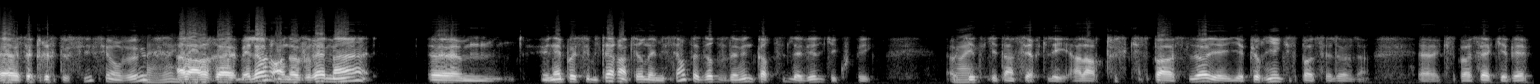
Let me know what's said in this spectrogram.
Euh, c'est triste aussi, si on veut. Ben Alors, euh, mais là, on a vraiment euh, une impossibilité à remplir la mission, c'est-à-dire que vous avez une partie de la ville qui est coupée qui est encerclé. Alors, tout ce qui se passe là, il n'y a, plus rien qui se passait là, euh, qui se passait à Québec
